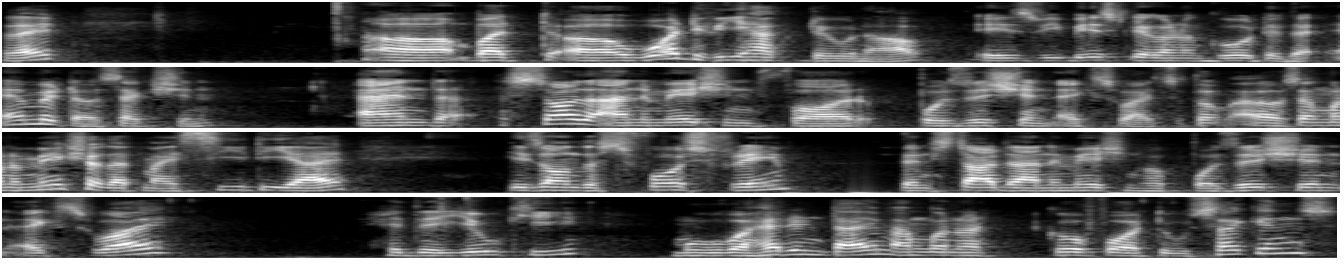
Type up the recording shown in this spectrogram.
right? Uh, but uh, what we have to do now is we basically are going to go to the emitter section and start the animation for position XY. So, uh, so I'm going to make sure that my CTI is on this first frame, then start the animation for position XY, hit the U key, move ahead in time. I'm going to go for two seconds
